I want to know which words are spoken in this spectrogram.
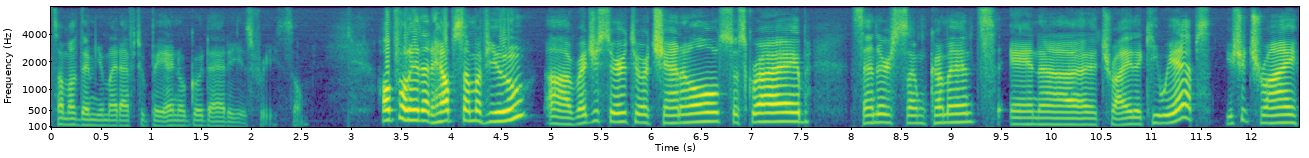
Some of them you might have to pay. I know GoDaddy is free. So hopefully that helps some of you. Uh, register to our channel, subscribe, send us some comments, and uh, try the KiOui apps. You should try.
